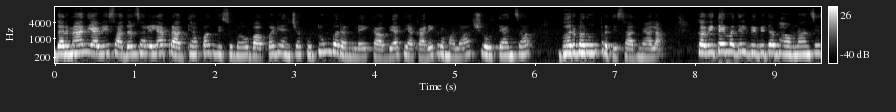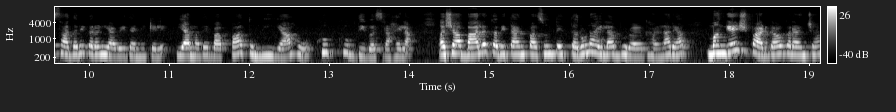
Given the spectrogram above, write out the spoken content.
दरम्यान यावेळी सादर झालेल्या प्राध्यापक विसुभाऊ बापट यांच्या कुटुंब रंगले काव्यात या कार्यक्रमाला श्रोत्यांचा भरभरून प्रतिसाद मिळाला. कवितेमधील विविध भावनांचे सादरीकरण यावेळी त्यांनी केले. यामध्ये बाप्पा तुम्ही या हो खूप खूप दिवस राहिला अशा बालकवितांपासून ते तरुणाईला भुरळ घालणाऱ्या मंगेश पाडगावकरांच्या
